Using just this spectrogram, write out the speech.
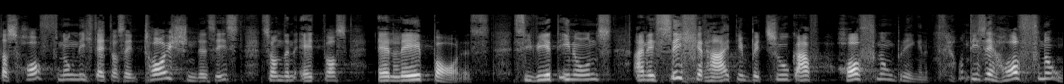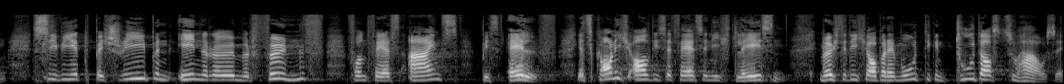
dass Hoffnung nicht etwas Enttäuschendes ist, sondern etwas Erlebbares. Sie wird in uns eine Sicherheit in Bezug auf Hoffnung bringen. Und diese Hoffnung, sie wird beschrieben in Römer 5 von Vers 1 bis 11. Jetzt kann ich all diese Verse nicht lesen. Ich möchte dich aber ermutigen, tu das zu Hause.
